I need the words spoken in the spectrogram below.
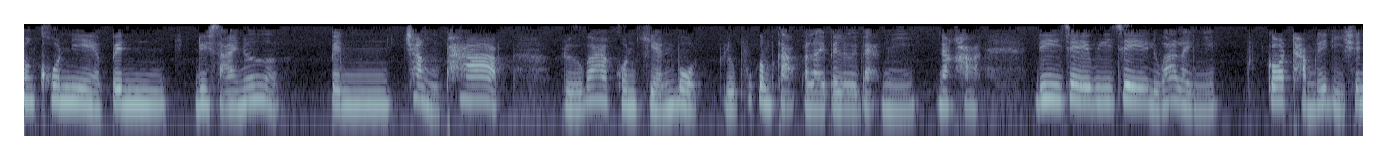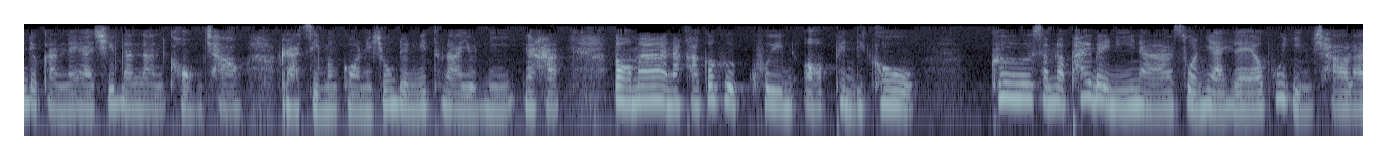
บางคนเนี่ยเป็นดีไซเนอร์ เป็นช่างภาพ หรือว่าคนเขียนบทหรือผู้กำกับอะไรไปเลยแบบนี้นะคะดีเจวีเจหรือว่าอะไรอย่างนี้ก็ทำได้ดีเช่นเดียวกันในอาชีพนั้นๆ ของชาวราศีมังกรในช่วงเดือนมิถุนายนนี้นะคะ ต่อมานะคะก็คือ Queen of Pentacles คือสำหรับไพ่ใบนี้นะ ส่วนใหญ่แล้วผู้หญิงชาวรา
